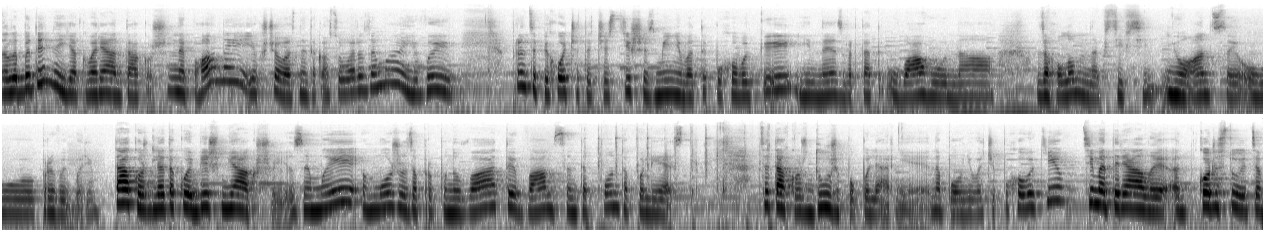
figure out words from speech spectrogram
Лебединий як варіант також непоганий, якщо у вас не така сувора зима, і ви, в принципі, хочете частіше змінювати пуховики і не звертати увагу на загалом на всі всі нюанси у при виборі. Також для такої більш м'якшої зими можу запропонувати вам синтепон та поліестер. Це також дуже популярні наповнювачі пуховиків. Ці матеріали е, користуються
